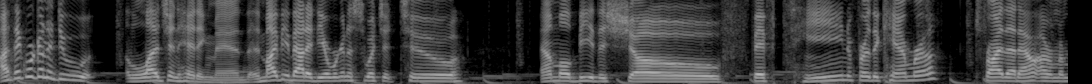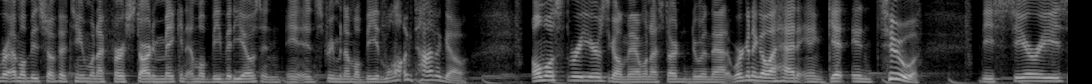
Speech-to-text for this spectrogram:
I think we're gonna do legend hitting, man. It might be a bad idea. We're gonna switch it to MLB The Show 15 for the camera. Try that out. I remember MLB The Show 15 when I first started making MLB videos and, and streaming MLB long time ago. Almost three years ago, man, when I started doing that. We're gonna go ahead and get into the series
